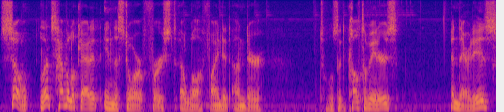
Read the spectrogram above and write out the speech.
so let's have a look at it in the store first. Uh, we'll find it under Tools and Cultivators. And there it is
